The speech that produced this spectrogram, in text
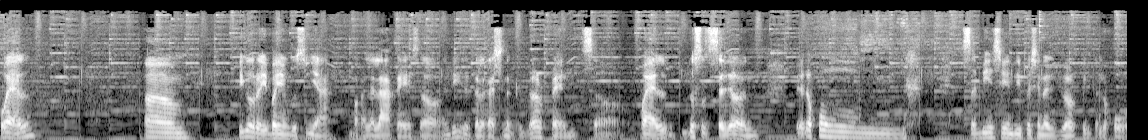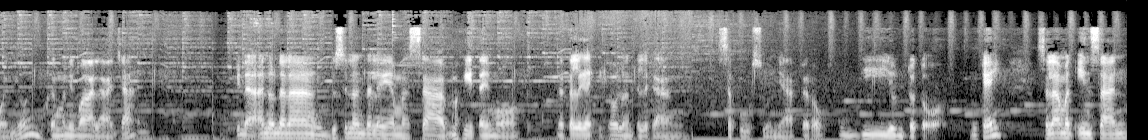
Well, um, siguro iba yung gusto niya, baka lalaki. So, hindi na talaga siya nagka-girlfriend. So, well, gusto sa yun. Pero kung sabihin siya hindi pa siya nag-girlfriend, kalokohan yun. Huwag kang maniwala dyan. Pinaano na lang, gusto lang talaga mas uh, makita mo na talagang ikaw lang talaga ang sa puso niya. Pero hindi yun totoo. Okay? Salamat, Insan.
